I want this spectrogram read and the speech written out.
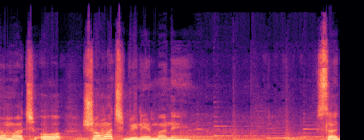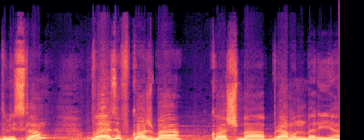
সমাজ ও সমাজ বিনির্মাণে। Saidul Islam voice of Kasba Kasba Brahmanbaria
